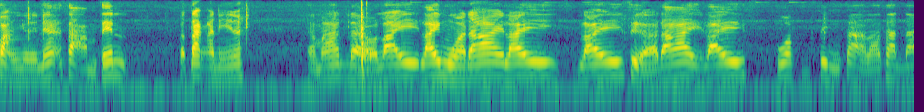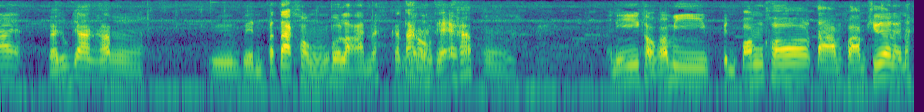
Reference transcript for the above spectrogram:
ฝังอยู่ในเนี้ยสามเส้นประตักอันนี้นะสามารถเดี๋ยวไล่ไล่งัวได้ไล่ไล่เสือได้ไล่พวกสิ่งสารสัตว์ได้อะไปทุกอย่างครับเออ คือเป็นประตักของโบราณนะกระตั้งของแท้ครับเอออันนี้เขาก็มีเป็นป้องข้อตามความเชื่อเลยนะ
